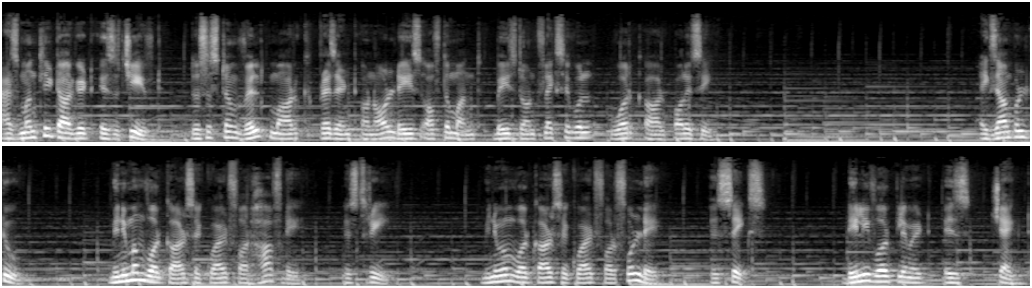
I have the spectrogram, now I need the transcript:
As monthly target is achieved, the system will mark present on all days of the month based on flexible work hour policy. Example 2 Minimum work hours required for half day is 3. Minimum work hours required for full day is 6. Daily work limit is checked.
